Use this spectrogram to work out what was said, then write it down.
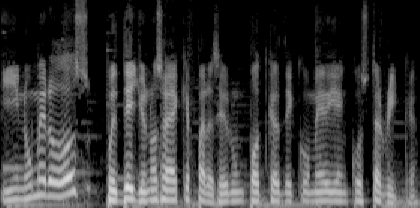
Y número dos, pues de yo no sabía que para hacer un podcast de comedia en Costa Rica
